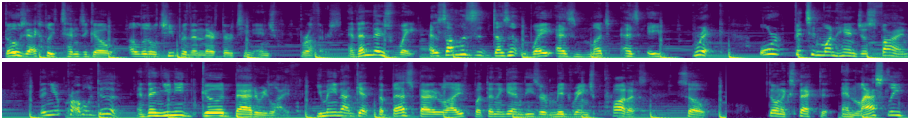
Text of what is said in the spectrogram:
those actually tend to go a little cheaper than their 13 inch brothers. And then there's weight. As long as it doesn't weigh as much as a brick or fits in one hand just fine, then you're probably good. And then you need good battery life. You may not get the best battery life, but then again, these are mid-range products, so don't expect it. And lastly,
